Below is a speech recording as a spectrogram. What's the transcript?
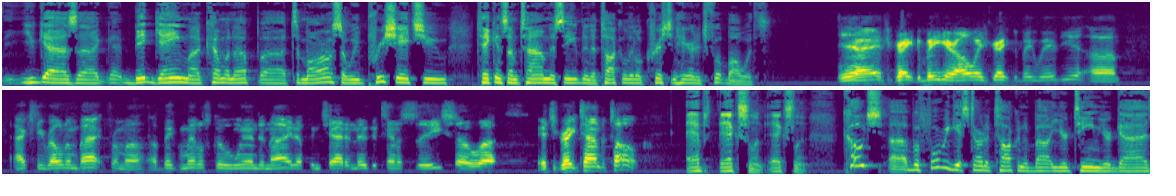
you guys, uh, big game uh, coming up uh, tomorrow, so we appreciate you taking some time this evening to talk a little Christian Heritage football with us. Yeah, it's great to be here. Always great to be with you. Um, actually, rolling back from a, a, big middle school win tonight up in Chattanooga, Tennessee. So uh, it's a great time to talk. Excellent, excellent. Coach, uh, before we get started talking about your team, your guys,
